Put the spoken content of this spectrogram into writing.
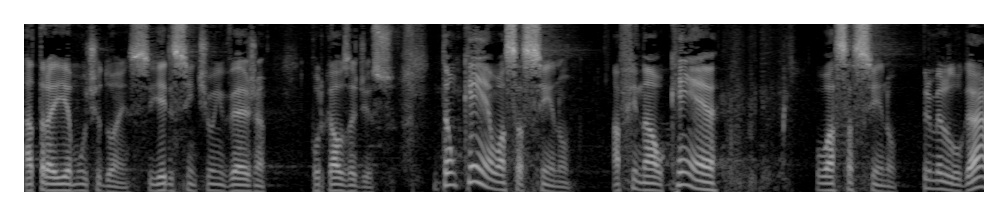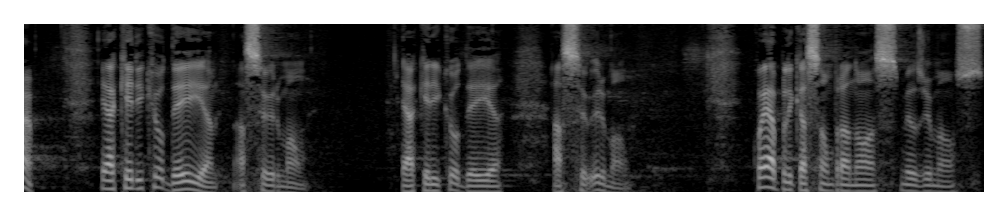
atraía multidões e eles sentiam inveja por causa disso. Então, quem é o assassino? Afinal, quem é o assassino? Em primeiro lugar, é aquele que odeia a seu irmão. É aquele que odeia a seu irmão. Qual é a aplicação para nós, meus irmãos?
